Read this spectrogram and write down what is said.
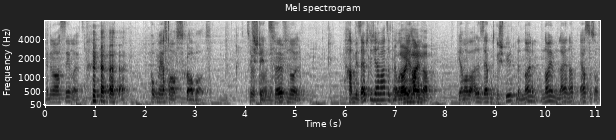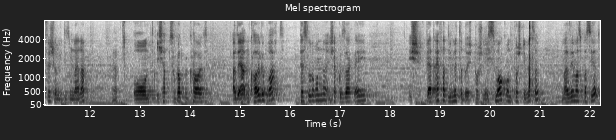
Könnt ihr mal was sehen, Leute? Gucken wir erstmal aufs Scoreboard. Es 12-9 steht natürlich. 12-0. Haben wir selbst nicht erwartet, Mit aber wir haben, Line-Up. wir haben aber alle sehr gut gespielt mit neuem, neuem Line-Up. Erstes Official mit diesem Line-Up. Und ich habe zu Gob gecallt. Also er hat einen Call gebracht, Pistolrunde. Ich habe gesagt, ey, ich werde einfach die Mitte durchpushen. Ich smoke und push die Mitte. Mal sehen, was passiert.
